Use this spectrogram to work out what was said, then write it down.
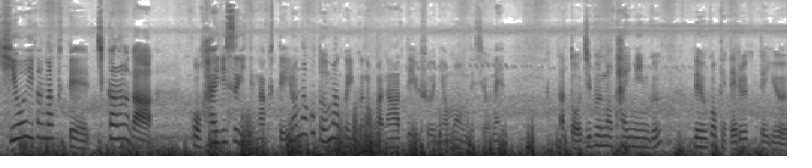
気負いがなくて力がこう入りすぎてなくていろんなことうまくいくのかなっていうふうに思うんですよね。あと自分のタイミングで動けてるっていう、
